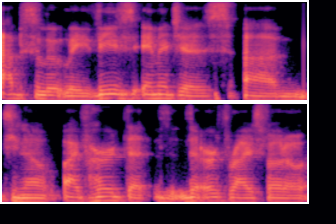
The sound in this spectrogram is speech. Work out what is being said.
Absolutely. These images, um, you know, I've heard that the Earthrise photo,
